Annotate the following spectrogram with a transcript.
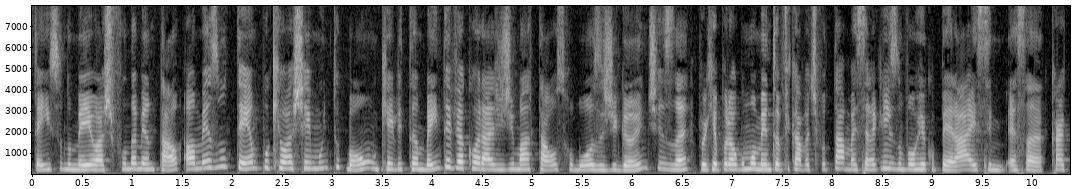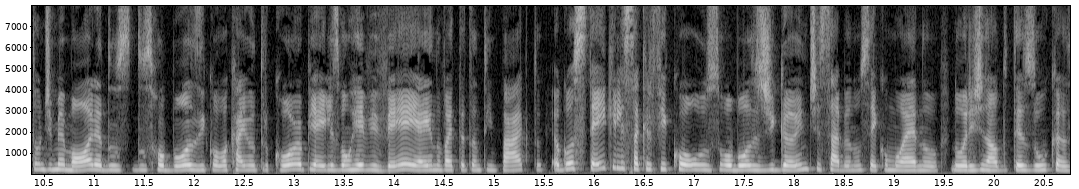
ter isso no meio eu acho fundamental. Ao mesmo tempo que eu achei muito bom que ele também teve a coragem de matar os robôs gigantes, né? Porque por algum momento eu ficava tipo, tá, mas será que eles não vão recuperar esse essa cartão de memória dos, dos robôs e colocar em outro corpo? E aí eles vão reviver e aí não vai ter tanto impacto? Eu gostei que ele sacrificou os robôs gigantes, sabe? Eu não sei como é no, no original do Tezuka.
